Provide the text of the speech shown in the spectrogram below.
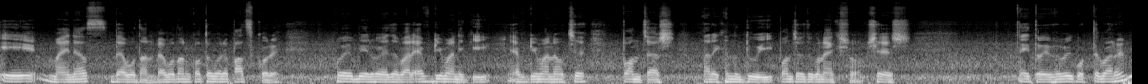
এ মাইনাস ব্যবধান। ব্যবধান কত করে? পাঁচ করে। হয়ে বের হয়ে যাবে। আর এফডি মানে কি? এফডি মানে হচ্ছে পঞ্চাশ। আর এখানে দুই। পঞ্চাশ দুগুণ একশো। শেষ। এই তো এভাবেই করতে পারেন।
